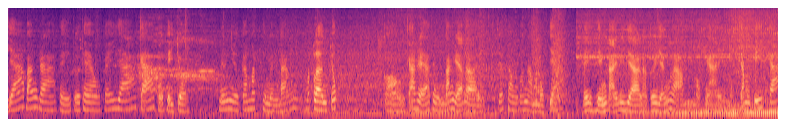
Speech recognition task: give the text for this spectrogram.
Giá bán ra thì tôi theo cái giá cá của thị trường. Nếu như cá mắc thì mình bán mắc lên chút, còn cá rẻ thì mình bán rẻ lời chứ không có nằm một giá. Thì hiện tại bây giờ là tôi vẫn làm một ngày 100 kg cá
